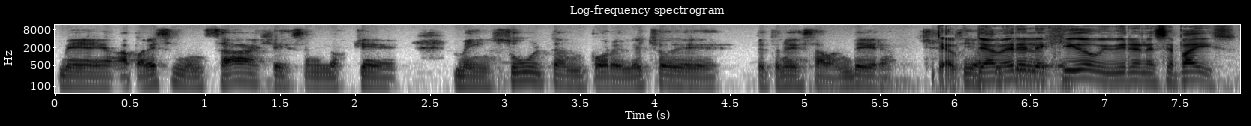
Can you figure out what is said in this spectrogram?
me aparecen mensajes en los que me insultan por el hecho de, tener esa bandera. De, haber elegido vivir en ese país.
